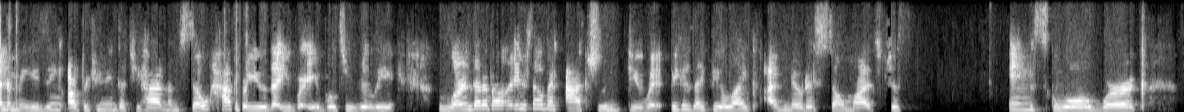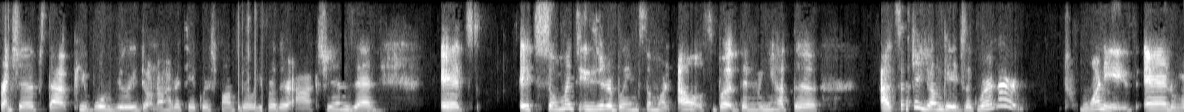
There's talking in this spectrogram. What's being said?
an amazing opportunity that you had and i'm so happy for you that you were able to really learn that about yourself and actually do it because i feel like i've noticed so much just in school work friendships that people really don't know how to take responsibility for their actions and it's it's so much easier to blame someone else but then when you have to at such a young age like we're in our 20s and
